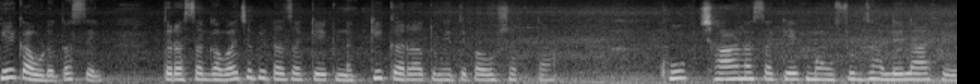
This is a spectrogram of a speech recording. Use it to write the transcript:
केक आवडत असेल तर असा गव्हाच्या पिठाचा केक नक्की करा. तुम्ही ते पाहू शकता. खूप छान असा केक मौसूद झालेला आहे.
